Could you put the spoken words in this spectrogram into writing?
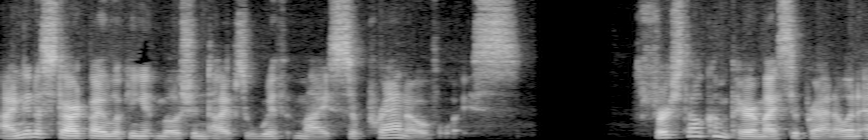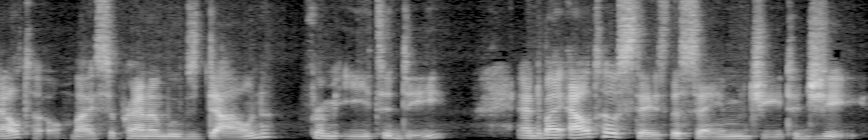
I'm going to start by looking at motion types with my soprano voice. First I'll compare my soprano and alto. My soprano moves down from E to D, and my alto stays the same G to G.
